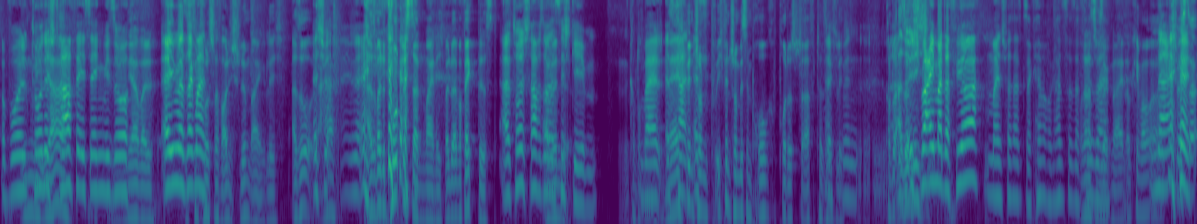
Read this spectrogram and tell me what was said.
Obwohl Irgendwie, Todesstrafe ist irgendwie so. Ja, weil. Irgendwann finde man. Todesstrafe auch nicht schlimm eigentlich. Also, ah, also weil du tot bist dann, meine ich, weil du einfach weg bist. also Todesstrafe soll es nicht geben. Kommt drauf Weil an. es Nee, kann- ich, bin es- schon, ich bin schon ein bisschen pro Todesstrafe tatsächlich. Ich bin, Kommt- also, also ich nicht- war immer dafür und meine Schwester hat gesagt, hey, warum kannst du Und dann dafür hast du sein? gesagt, nein, okay, Mama, Nein. okay, Schwester.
